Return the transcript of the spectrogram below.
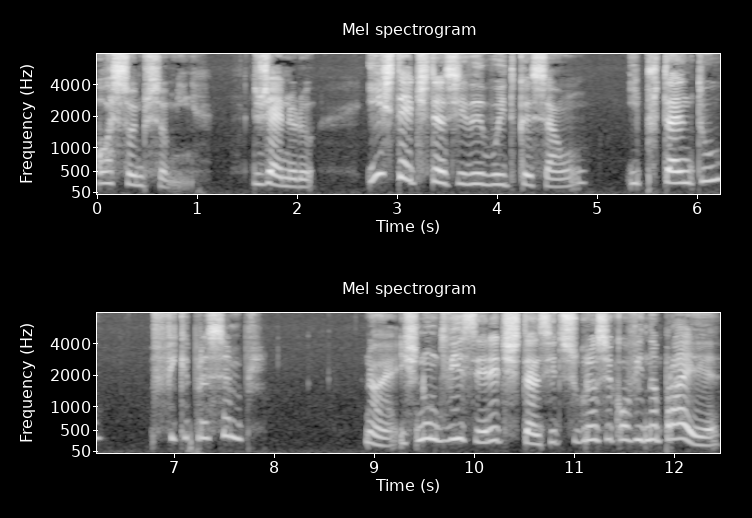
Ou é só impressão minha? Do género, isto é a distância da boa educação e, portanto, fica para sempre. Não é? Isto não devia ser a distância de segurança Covid na praia.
